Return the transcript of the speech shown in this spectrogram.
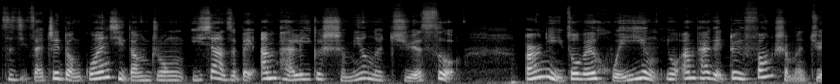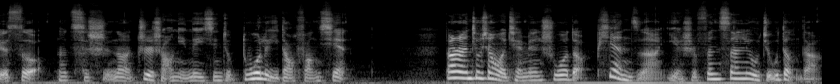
自己在这段关系当中一下子被安排了一个什么样的角色，而你作为回应又安排给对方什么角色，那此时呢，至少你内心就多了一道防线。当然，就像我前面说的，骗子啊也是分三六九等的。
